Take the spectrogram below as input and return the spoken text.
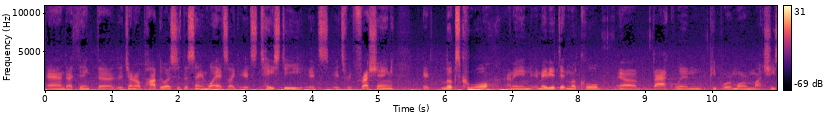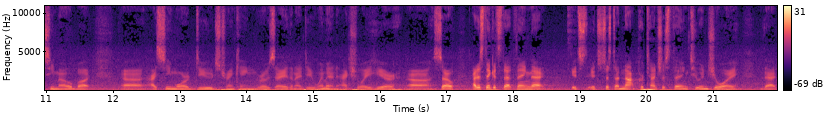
And I think the the general populace is the same way. It's like it's tasty, it's it's refreshing, it looks cool. I mean, maybe it didn't look cool uh, back when people were more machismo, but uh, I see more dudes drinking rosé than I do women actually here. Uh, so I just think it's that thing that it's it's just a not pretentious thing to enjoy that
